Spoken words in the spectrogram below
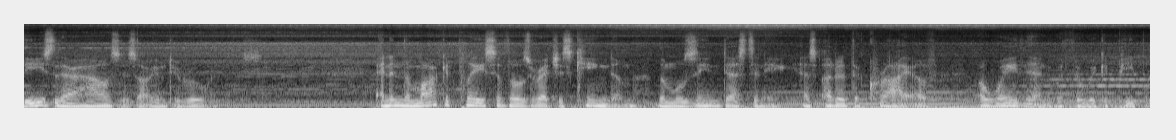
These their houses are empty ruins And in the marketplace of those wretches' kingdom, the Muzin destiny has uttered the cry of, Away then with the wicked people.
